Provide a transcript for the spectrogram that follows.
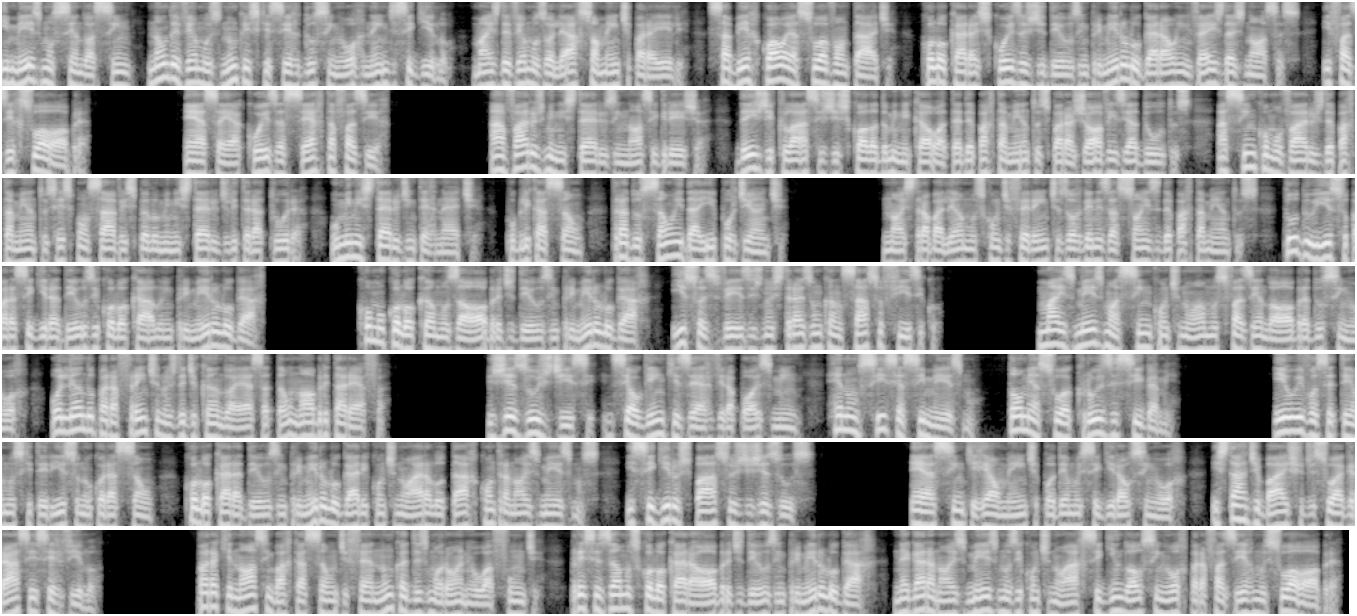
E mesmo sendo assim, não devemos nunca esquecer do Senhor nem de segui-lo, mas devemos olhar somente para Ele, saber qual é a Sua vontade, colocar as coisas de Deus em primeiro lugar ao invés das nossas, e fazer Sua obra. Essa é a coisa certa a fazer. Há vários ministérios em nossa igreja, desde classes de escola dominical até departamentos para jovens e adultos, assim como vários departamentos responsáveis pelo Ministério de Literatura, o Ministério de Internet, Publicação, Tradução e daí por diante. Nós trabalhamos com diferentes organizações e departamentos, tudo isso para seguir a Deus e colocá-lo em primeiro lugar. Como colocamos a obra de Deus em primeiro lugar, isso às vezes nos traz um cansaço físico, mas mesmo assim continuamos fazendo a obra do Senhor, olhando para frente e nos dedicando a essa tão nobre tarefa. Jesus disse: Se alguém quiser vir após mim, renuncie-se a si mesmo, tome a sua cruz e siga-me. Eu e você temos que ter isso no coração, colocar a Deus em primeiro lugar e continuar a lutar contra nós mesmos, e seguir os passos de Jesus. É assim que realmente podemos seguir ao Senhor, estar debaixo de Sua graça e servi-lo. Para que nossa embarcação de fé nunca desmorone ou afunde, precisamos colocar a obra de Deus em primeiro lugar, negar a nós mesmos e continuar seguindo ao Senhor para fazermos Sua obra.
